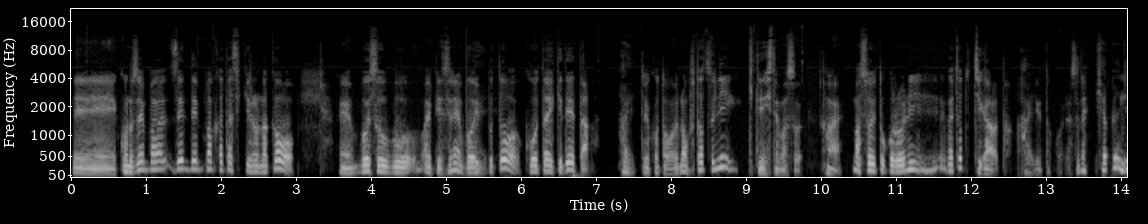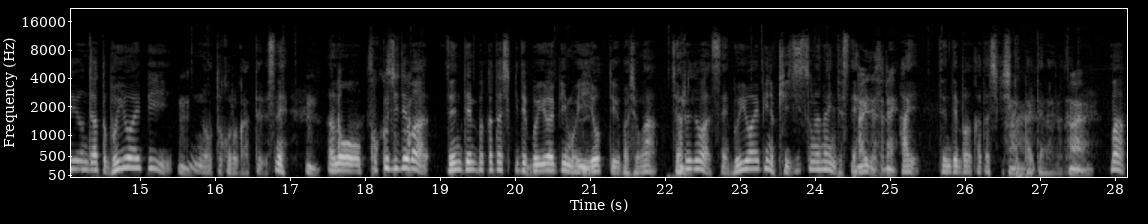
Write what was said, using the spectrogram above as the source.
えーこの全波、全電波型式の中を、えー、ボイスオブ IP ですね、VOIP と交代機データはい。ということの2つに規定してます。はい。まあそういうところに、がちょっと違うはい。というところですね。144で、あと VOIP のところがあってですね、うん。あの、そうか告示では全電波型式で VOIP もいいよっていう場所が、JAL ではですね、VOIP の記述がないんですね。ないですね。はい。全電波型式しか書いてないので。はい。まあ、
